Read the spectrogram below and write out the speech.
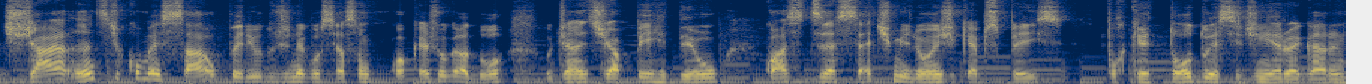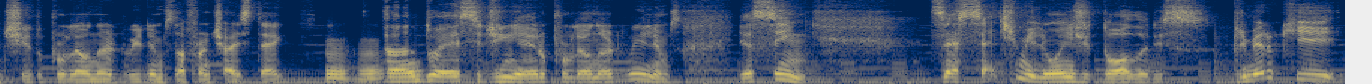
já antes de começar o período de negociação com qualquer jogador, o Giants já perdeu quase 17 milhões de cap space porque todo esse dinheiro é garantido pro Leonard Williams na franchise tag, uhum. dando esse dinheiro pro Leonard Williams. E assim, 17 milhões de dólares. Primeiro que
